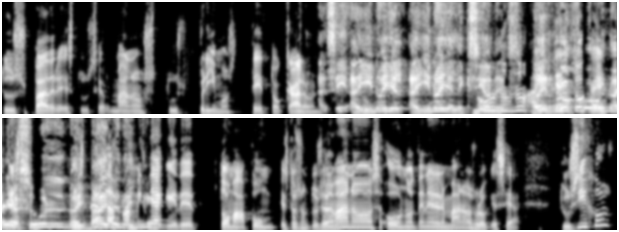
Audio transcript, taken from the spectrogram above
tus padres, tus hermanos, tus primos te tocaron. Ah, Sí, ahí no hay, el- ahí no hay elecciones. no, No, ahí hay te rojo, toca, no hay es- azul, no hay es Biden, la no hay familia que te toma, pum, estos son tus hermanos o no tener hermanos o lo que sea. Tus hijos,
